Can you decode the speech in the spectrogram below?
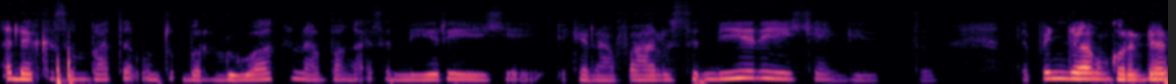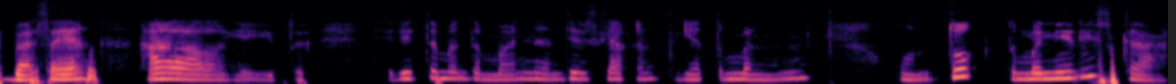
ada kesempatan untuk berdua kenapa nggak sendiri? Kayak kenapa harus sendiri? Kayak gitu. Tapi dalam koridor bahasa yang halal kayak gitu. Jadi teman-teman nanti Rizka akan punya temen untuk temani Rizka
